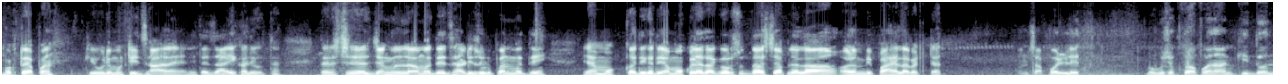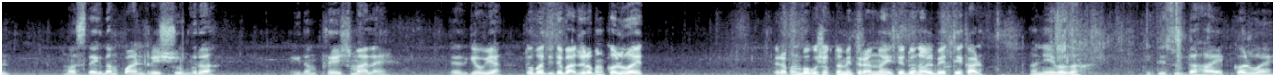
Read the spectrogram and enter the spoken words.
बघतोय आपण केवढी मोठी जाळ आहे आणि त्या जाळीखाली होतं. तर अशा जंगलामध्ये झाडी झुडपांमध्ये या मोक कधी कधी या मोकळ्या जागेवर सुद्धा असे आपल्याला अळंबी पाहायला भेटतात. दोन सापडलेत. बघू शकतो आपण आणखी दोन मस्त एकदम पांढरी शुभ्र एकदम फ्रेश माल आहे. तर घेऊया. तो बघ तिथे बाजूला पण कळू आहेत. तर आपण बघू शकतो मित्रांनो इथे दोन अलबे आहेत ते काढ. आणि बघा इथे सुद्धा हा एक कळू आहे.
